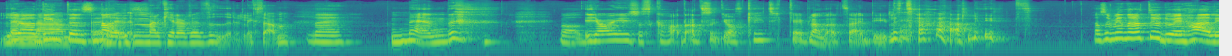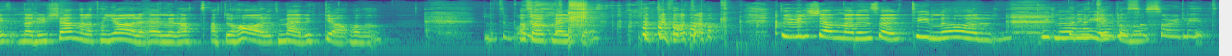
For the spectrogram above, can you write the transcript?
lämna, ens nice. markera revir liksom. Nej, Men vad? jag är ju så skadad så jag kan ju tycka ibland att så här, det är lite härligt. Alltså menar du att du då är härligt när du känner att han gör det eller att, att du har ett märke av honom? Lite både, Alltså ett märke. Du vill känna dig så här tillhör, tillhörighet det är så sorgligt.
